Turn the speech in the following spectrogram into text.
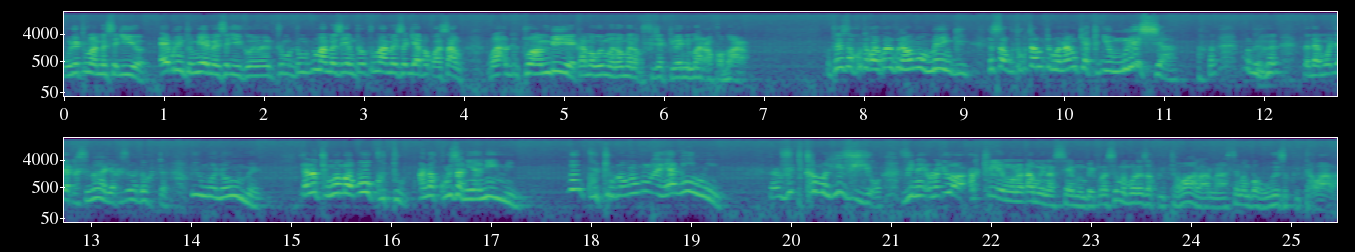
ulituma message hiyo. Hebu nitumie message hiyo. Tum- tum- tuma message tuma message hapa kwa Sam tuambie kama huyu mwanaume anakufikisha kileleni mara kwa mara. Utaweza kukuta kwa kweli kuna mambo mengi. Sasa utakuta mtu mwanamke akijumlisha. Dada mmoja akasemaje akasema dokta huyu mwanaume yaani ukimwomba buku tu anakuuliza ni ya nini? Buku tu unamuuliza ya nini? Vitu kama hivyo vina unajua akili ya mwanadamu ina sehemu mbili. Kuna sehemu ambayo unaweza kuitawala na sehemu ambayo huwezi kuitawala.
